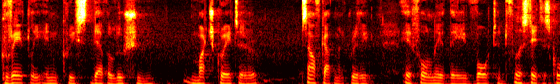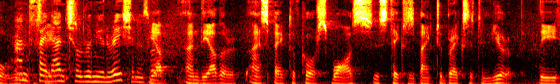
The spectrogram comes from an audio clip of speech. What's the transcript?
greatly increased devolution, much greater self government, really, if only they voted for the status quo. Really, and financial remuneration as well. Yep. And the other aspect, of course, was this takes us back to Brexit in Europe the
